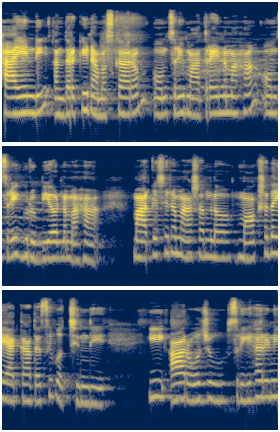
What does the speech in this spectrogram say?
హాయ్ అండి. అందరికీ నమస్కారం. ఓం శ్రీ మాత్రే నమ. ఓం శ్రీ గురుభ్యో నమ. మార్గశిర మాసంలో మోక్షద ఏకాదశి వచ్చింది. ఈ ఆ రోజు శ్రీహరిని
